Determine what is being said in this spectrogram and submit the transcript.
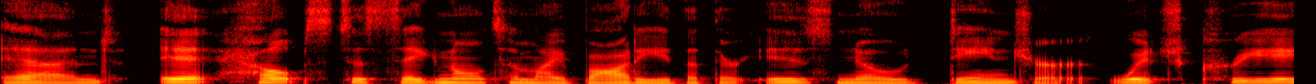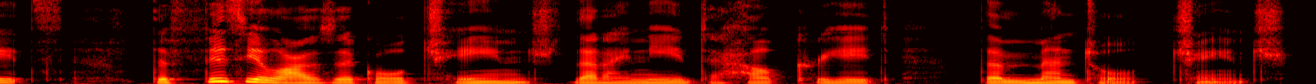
and it helps to signal to my body that there is no danger, which creates the physiological change that I need to help create the mental change.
